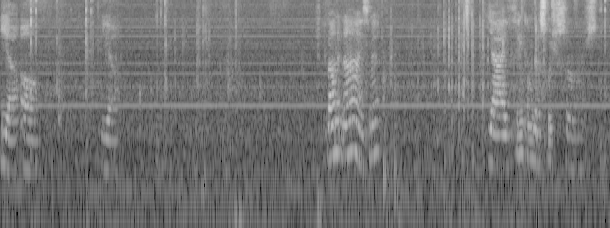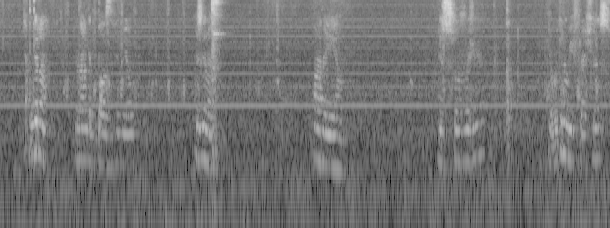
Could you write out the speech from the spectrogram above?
Yeah, um, yeah. Found it nice, man. Yeah, I think I'm gonna switch servers. I'm gonna, I'm not gonna pause the video. I'm just gonna find a, um, this server here. Yeah, we're gonna refresh this.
